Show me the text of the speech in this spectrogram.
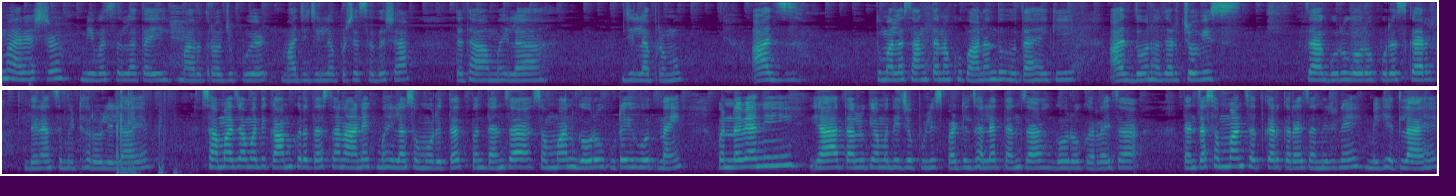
महाराष्ट्र. मी वसलाताई मारुतरावजी पुयड माजी जिल्हा परिषद सदस्या तथा महिला जिल्हा प्रमुख. आज तुम्हाला सांगताना खूप आनंद होत आहे की आज दोन हजार चोवीसचा गुरुगौरव पुरस्कार देण्याचं मी ठरवलेलं आहे. समाजामध्ये काम करत असताना अनेक महिला समोर येतात पण त्यांचा सन्मान गौरव कुठेही होत नाही. पण नव्याने या तालुक्यामध्ये जे पोलीस पाटील झाल्यात त्यांचा गौरव करायचा त्यांचा सन्मान सत्कार करायचा निर्णय मी घेतला आहे.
